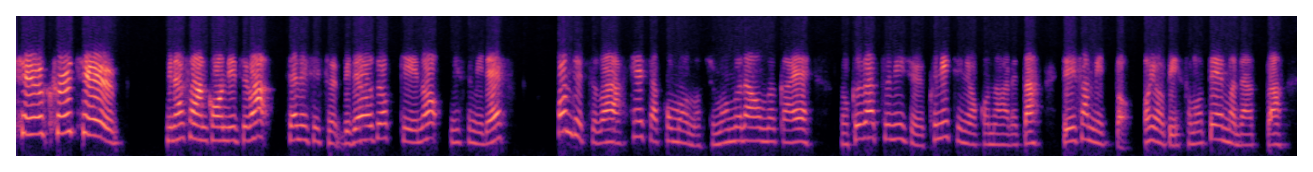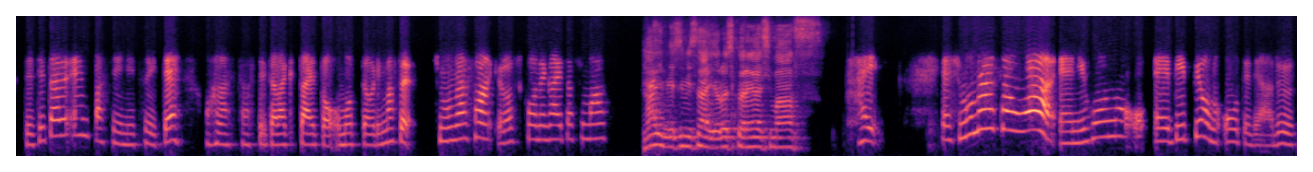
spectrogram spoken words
to CrewTube! 皆さん、こんにちは。ジェネシスビデオジョッキーのミスミです。本日は弊社顧問の下村を迎え、6月29日に行われた G サミット及びそのテーマであったデジタルエンパシーについてお話しさせていただきたいと思っております。下村さん、よろしくお願いいたします。はい、みすみさん、よろしくお願いします。はい。え下村さんは、え日本の、え BPO の大手である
